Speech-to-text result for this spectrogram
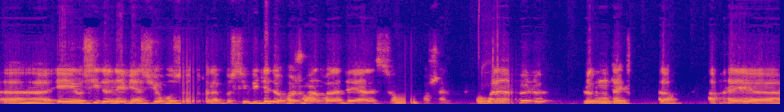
euh, et aussi donner bien sûr aux autres la possibilité de rejoindre la D1 la saison prochaine. Donc voilà un peu le, contexte. Alors après, euh,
